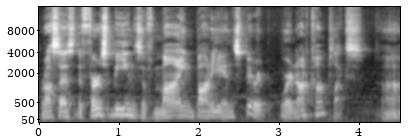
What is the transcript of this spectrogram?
Ra says the first beings of mind, body, and spirit were not complex. Uh,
